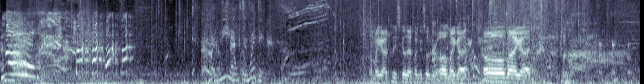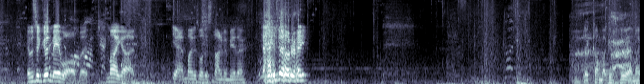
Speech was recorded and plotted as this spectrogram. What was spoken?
Neo Widdick. Oh my god, please kill that fucking soldier. Oh my god. Oh my god. It was a good Mei wall, but my god. Yeah, might as well just not even be there. I know, right? The comeback is real, my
